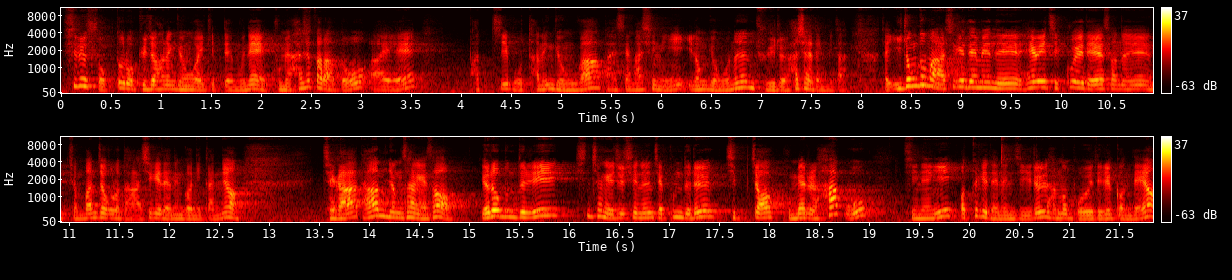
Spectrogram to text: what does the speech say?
실을 수 없도록 규정하는 경우가 있기 때문에 구매하시더라도 아예 받지 못하는 경우가 발생하시니 이런 경우는 주의를 하셔야 됩니다. 자, 이 정도만 아시게 되면은 해외 직구에 대해서는 전반적으로 다 아시게 되는 거니까요. 제가 다음 영상에서 여러분들이 신청해 주시는 제품들을 직접 구매를 하고 진행이 어떻게 되는지를 한번 보여드릴 건데요.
